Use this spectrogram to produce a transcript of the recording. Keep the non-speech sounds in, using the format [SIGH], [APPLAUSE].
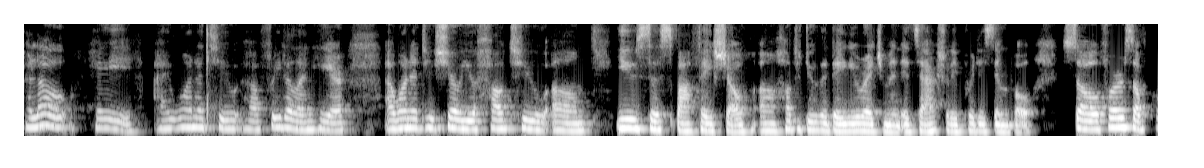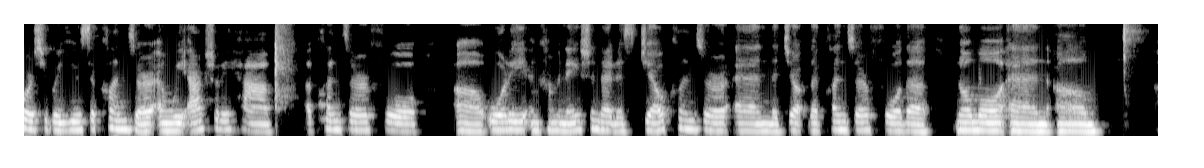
Hello. Hey, I wanted to, uh, Frieda Lin here. I wanted to show you how to um, use the spa facial, uh, how to do the daily regimen. It's actually pretty simple. So first, of course, you will use a cleanser and we actually have a cleanser for uh, oily and combination that is gel cleanser and the gel, the cleanser for the normal and um,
